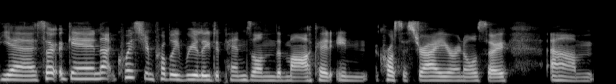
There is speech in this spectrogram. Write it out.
yeah. So again, that question probably really depends on the market in across Australia and also um,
